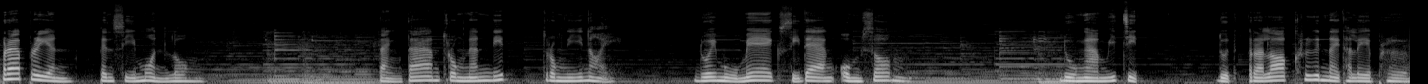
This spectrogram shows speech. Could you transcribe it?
แปรเปลี่ยนเป็นสีหม่นลง แต่งแต้มตรงนั้นนิดตรงนี้หน่อย ด้วยหมู่เมฆสีแดงอมส้ม ดูงามวิจิตร ดุดระลอกคลื่นในทะเลเพลิง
